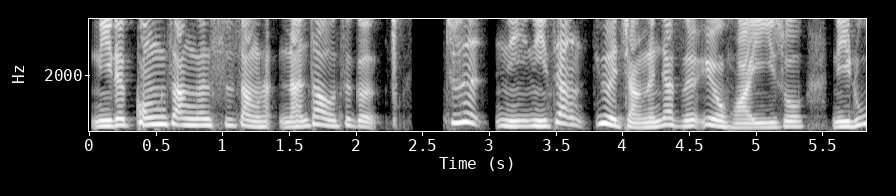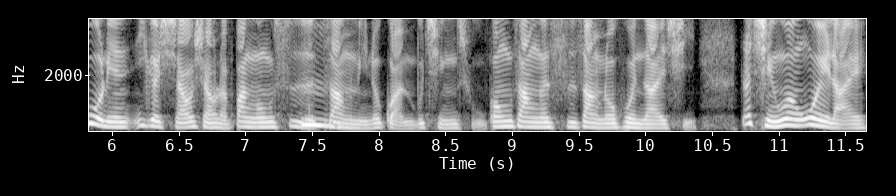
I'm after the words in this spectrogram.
你的公账跟私账，难道这个就是你？你这样越讲，人家只会越怀疑说，你如果连一个小小的办公室的账你都管不清楚，嗯、公账跟私账都混在一起，那请问未来，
